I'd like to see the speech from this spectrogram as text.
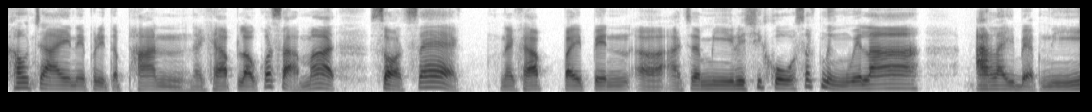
เข้าใจในผลิตภัณฑ์นะครับ เราก็สามารถสอดแทรกนะครับไปเป็นอาจจะมีริชิโกสักหนึ่งเวลาอะไรแบบนี้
